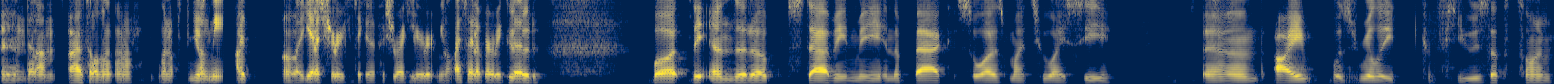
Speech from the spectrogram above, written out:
And um, I told them, uh, when you know me, I uh, yeah, sure, you can take a picture right here. You know, I said a very good. good. But they ended up stabbing me in the back, so as my 2IC. And I was really confused at the time.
